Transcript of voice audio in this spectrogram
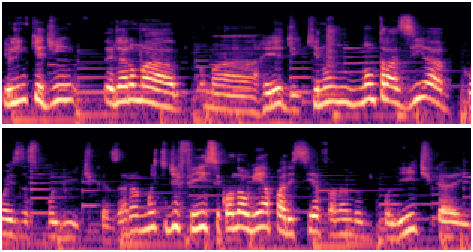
E o LinkedIn, ele era uma, uma rede que não, não trazia coisas políticas, era muito difícil. Quando alguém aparecia falando de política e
